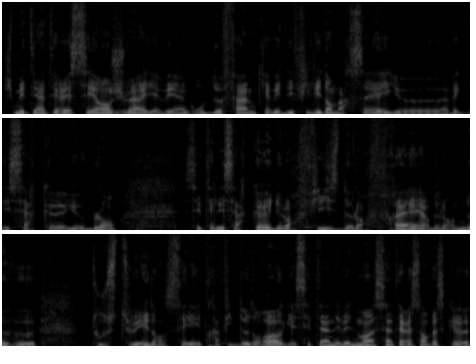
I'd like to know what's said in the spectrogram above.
je m'étais intéressé en juin, il y avait un groupe de femmes qui avaient défilé dans Marseille euh, avec des cercueils blancs. C'était les cercueils de leurs fils, de leurs frères, de leurs neveux, tous tués dans ces trafics de drogue. Et c'était un événement assez intéressant parce que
